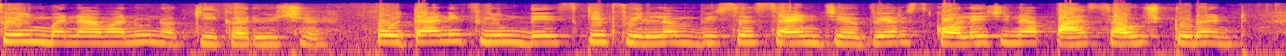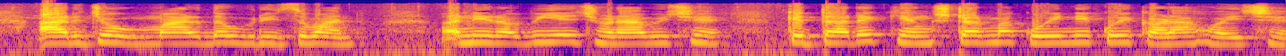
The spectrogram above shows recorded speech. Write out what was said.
ફિલ્મ બનાવવાનું નક્કી કર્યું છે. પોતાની ફિલ્મ દેશ કે ફિલ્મ વિશે સેન્ટ ઝેવિયર્સ કોલેજના pass out student Aarjav Mardav Rizwan અને રવિએ જણાવ્યું છે કે દરેક યંગસ્ટરમાં કોઈને કોઈ કળા હોય છે.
